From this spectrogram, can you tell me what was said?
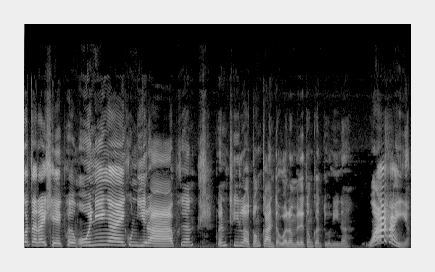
ก็จะได้เค้กเพิ่มโอ้ยนี่ไง คุณยีราเพื่อนเพื่อนที่เราต้องการแต่ว่าเราไม่ได้ต้องการตัวนี้นะว้ายอะ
